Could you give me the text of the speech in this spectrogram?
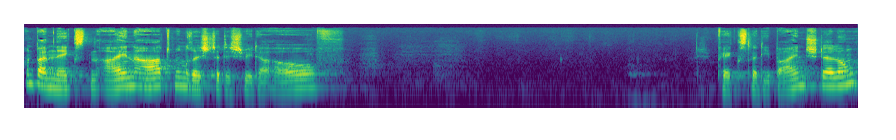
Und beim nächsten Einatmen richte dich wieder auf. Wechsle die Beinstellung.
